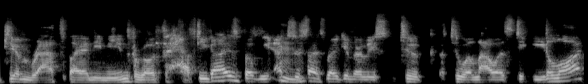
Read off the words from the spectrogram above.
gym rats by any means. We're both hefty guys but we hmm. exercise regularly to to allow us to eat a lot.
